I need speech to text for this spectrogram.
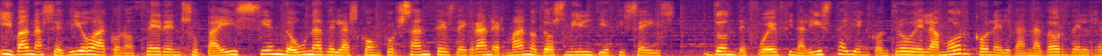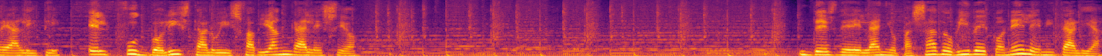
Ivana se dio a conocer en su país siendo una de las concursantes de Gran Hermano 2016, donde fue finalista y encontró el amor con el ganador del reality, el futbolista Luis Fabián Galesio. Desde el año pasado vive con él en Italia,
